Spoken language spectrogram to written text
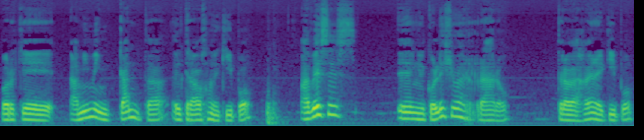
Porque a mí me encanta el trabajo en equipo. A veces en el colegio es raro trabajar en equipo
